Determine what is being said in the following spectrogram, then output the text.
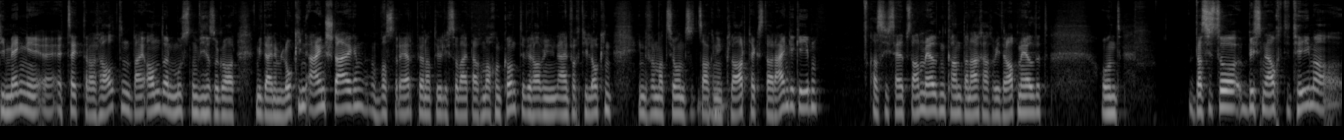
die Menge äh, etc. erhalten, bei anderen mussten wir sogar mit einem Login einsteigen, was der RPA natürlich soweit auch machen konnte. Wir haben ihnen einfach die Login-Informationen Information sozusagen mhm. in Klartext da reingegeben, dass sich selbst anmelden kann, danach auch wieder abmeldet. Und das ist so ein bisschen auch die Thema,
